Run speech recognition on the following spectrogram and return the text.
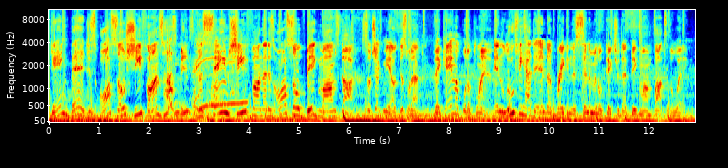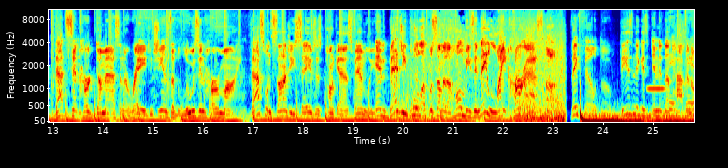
Gang Bege is also Chiffon's husband. The same Chiffon that is also Big Mom's daughter. So check me out, this what happened. They came up with a plan, and Luffy had to end up breaking the sentimental picture that Big Mom bought to the wedding. That sent her dumbass in a rage, and she ends up losing her mind. That's when Sanji saves his punk ass family. And Bege pull up with some of the homies and they light her ass up. They failed though. These niggas ended up having to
